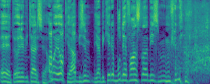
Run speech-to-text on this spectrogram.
evet öyle biterse ama yok ya bizim ya bir kere bu defansla biz mümkün değil.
